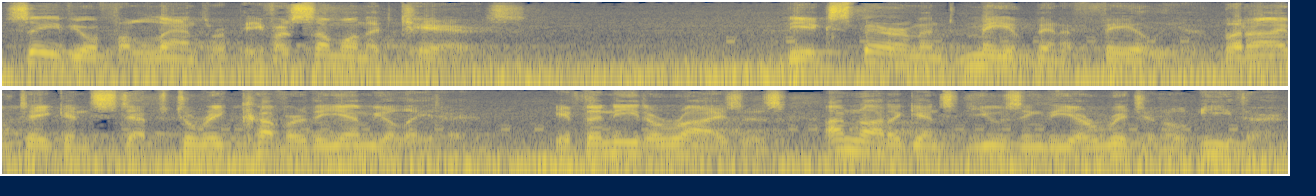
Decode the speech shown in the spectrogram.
Save your philanthropy for someone that cares. The experiment may have been a failure, but I've taken steps to recover the emulator. If the need arises, I'm not against using the original either.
